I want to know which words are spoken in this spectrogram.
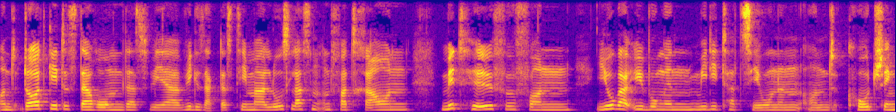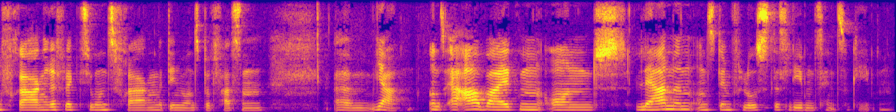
Und dort geht es darum, dass wir, wie gesagt, das Thema Loslassen und Vertrauen mit Hilfe von Yoga-Übungen, Meditationen und Coaching-Fragen, Reflexionsfragen, mit denen wir uns befassen, ähm, ja, uns erarbeiten und lernen, uns dem Fluss des Lebens hinzugeben.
